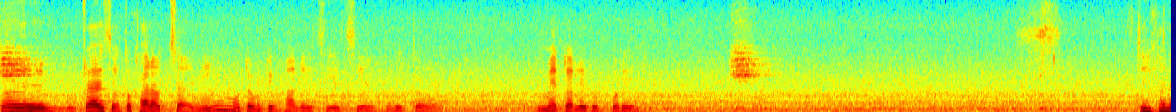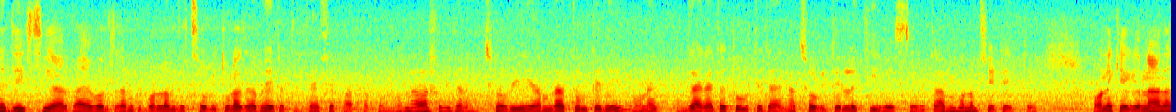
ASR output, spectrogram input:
তো প্রাইস অত খারাপ চাইনি, মোটামুটি ভালোই চেয়েছে। তো মেটালের উপরে। তো এখানে দেখছি, আর ভাই বলতে, আমি বললাম যে ছবি তোলা যাবে, এটা তো দেশে পাঠাবো। বললে অসুবিধা নেই, ছবি আমরা তুলতে দিই, অনেক জায়গায় তো তুলতে যায় না, ছবি তুললে কী হয়েছে? তো আমি বললাম সেটাই তো। অনেকে না না,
